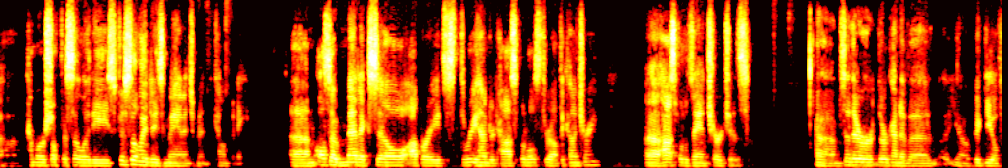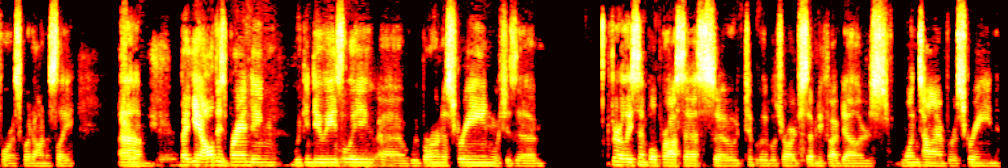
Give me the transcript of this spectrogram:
uh, commercial facilities, facilities management company. Um, also, Medxcel operates 300 hospitals throughout the country, uh, hospitals and churches. Um, so they're they're kind of a you know big deal for us, quite honestly. Um, but yeah, all this branding we can do easily. Uh, we burn a screen, which is a fairly simple process. So typically we'll charge $75 one time for a screen,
